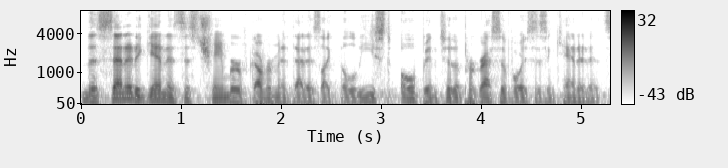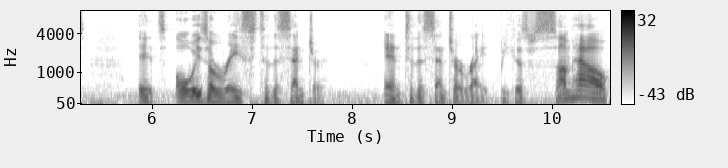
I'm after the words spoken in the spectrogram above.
the Senate again is this chamber of government that is like the least open to the progressive voices and candidates. It's always a race to the center and to the center right because somehow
